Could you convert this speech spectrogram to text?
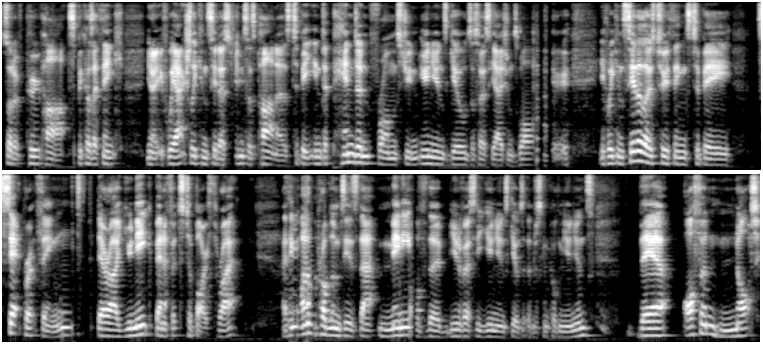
sort of two parts, because I think you know if we actually consider students as partners to be independent from student unions, guilds, associations, what have you, if we consider those two things to be separate things, there are unique benefits to both, right? I think one of the problems is that many of the university unions, guilds, I'm just going to call them unions, they're often not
